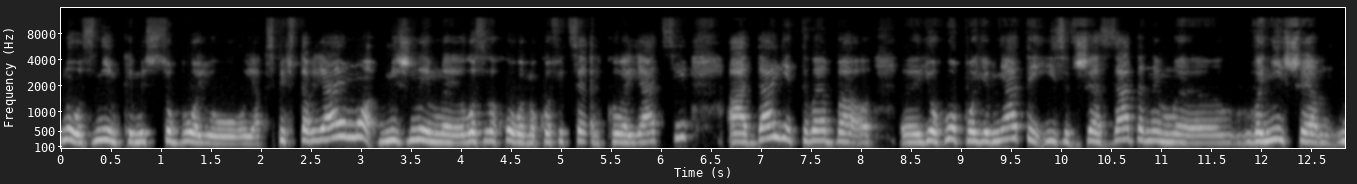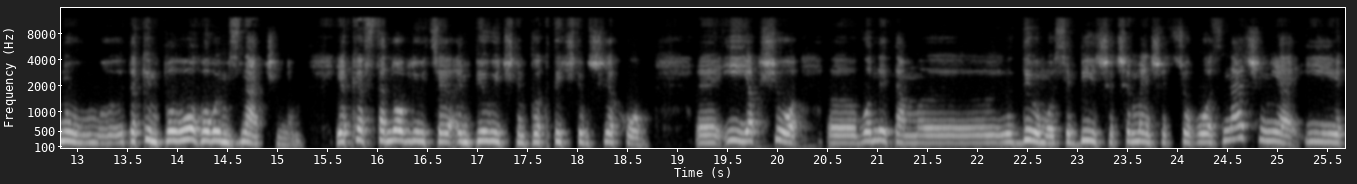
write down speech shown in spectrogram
ну, знімки між собою як співставляємо, між ними розраховуємо коефіцієнт кореляції, а далі треба його порівняти із вже заданим раніше ну, таким пологовим значенням яке встановлюється емпіричним практичним шляхом. Е, І якщо е, вони там е, дивимося більше чи менше цього значення, і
